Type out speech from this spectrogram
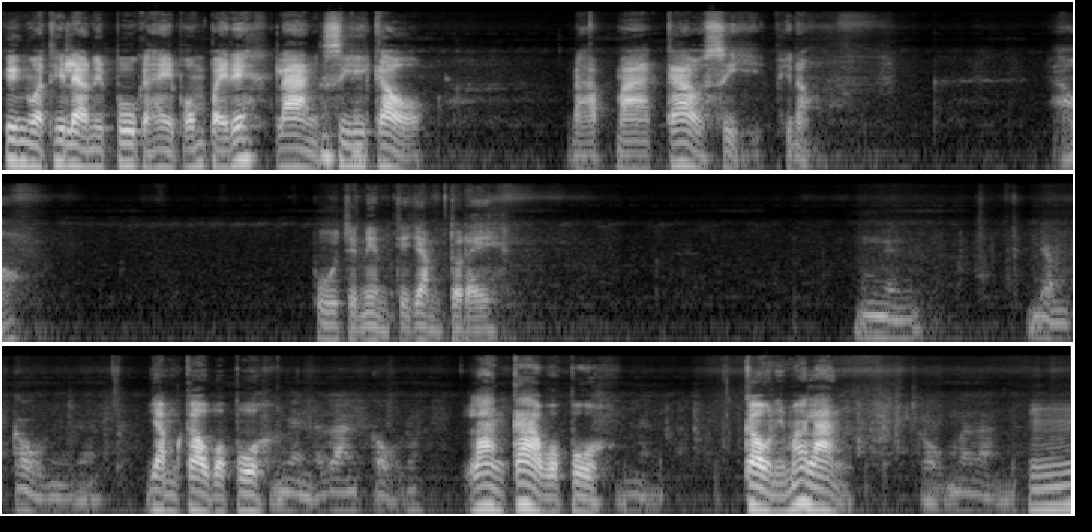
คืองวดที่แล้วนี่ปูก็ให้ผมไปเด้ล่างซีเก้านะครับมาเก้าสี่พี่น้องเอาปูจะเน้นจะย้ำตัวใดเงินยำเก่านี่นะย้ำเก้าบ่ปูเงินร่างเก่าเนาะล่างเก้าบ่ปูเงินเก้านี่มาล่างเก่ามาหลังอืม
